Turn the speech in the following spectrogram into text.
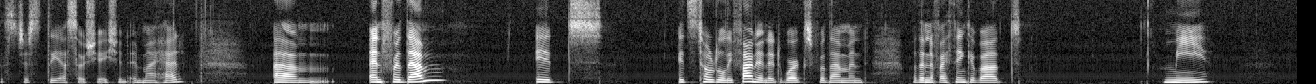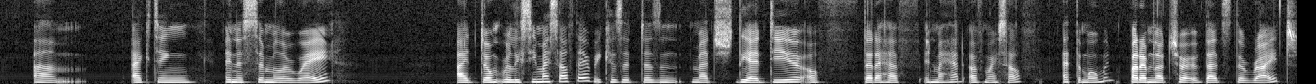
It's just the association in my head. Um, and for them, it it's totally fine and it works for them. And but then if I think about me um, acting in a similar way, I don't really see myself there because it doesn't match the idea of that I have in my head of myself at the moment. But I'm not sure if that's the right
